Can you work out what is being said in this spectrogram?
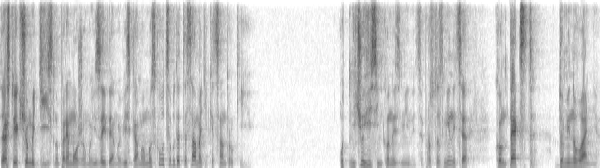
Зрештою, якщо ми дійсно переможемо і зайдемо військами в Москву, це буде те саме, тільки центр у Києві. От нічогісінько не зміниться. Просто зміниться контекст домінування.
